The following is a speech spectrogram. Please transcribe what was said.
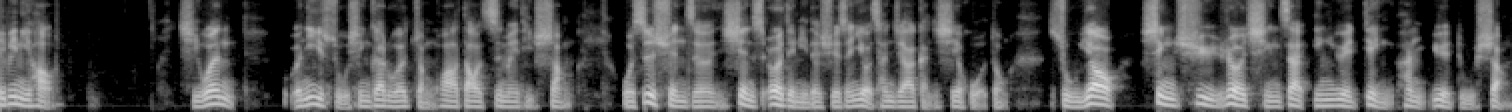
A B 你好，请问文艺属性该如何转化到自媒体上？我是选择现实二点零的学生，也有参加感谢活动，主要兴趣热情在音乐、电影和阅读上，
